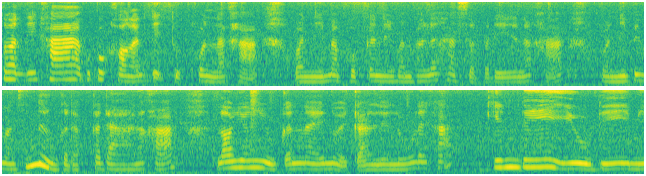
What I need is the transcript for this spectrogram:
สวัสดีค่ะ ผู้ปกครองและเด็กทุกคนนะคะ วันนี้มาพบกันในวันพฤหัสบดีนะคะ วันนี้เป็นวันที่หนึ่งกรกฎานะคะ เรายังอยู่กันในหน่วยการเรียนรู้เลยค่ะ กินดีอยู่ดีมี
